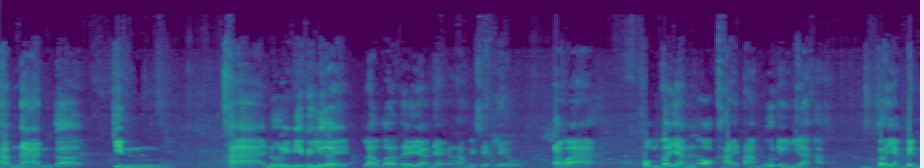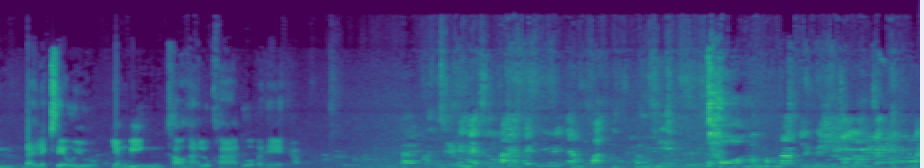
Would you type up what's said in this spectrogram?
ทำนานก็กินค่าไอ้นู่นไอ้นี่ไปเรื่อย เราก็พยายามอยากจะทำให้เสร็จเร็ว แต่ว่าผมก็ยังออกขายตามบูธอย่างนี้แหละครับ ก็ยังเป็น direct sale อยู่ ยังวิ่งเข้าหาลูกค้าทั่วประเทศครับ ได้ค่ะยังไงสุดท้ายให้พี่แอมฝากถึงคนที่ท้อน้องมากๆเลยไม่รู้จะเริ่มจากจุดไหน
